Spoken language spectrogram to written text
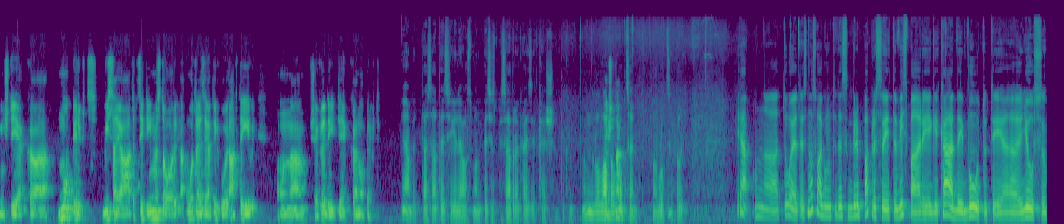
viņš tiek uh, nopirkts visai ātri. Citi investori otrreizējā tirgu ir aktīvi un uh, šie kredīti tiek uh, nopirkti. Jā, bet tas attiecīgi ļaus man pēc iespējas ātrāk aiziet cash. Tā kā nu, laba opcija. Jā, un uh, tuvojoties noslēgumam, tad es gribu paprasīt vispārīgi, kādi būtu tie jūsu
